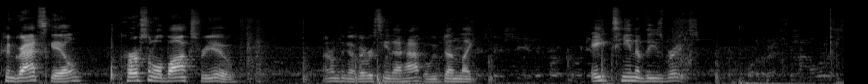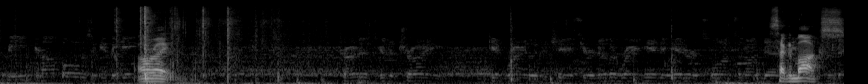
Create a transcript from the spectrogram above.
Congrats, Gale. Personal box for you. I don't think I've ever seen that happen. We've done like 18 of these breaks. All right. Second box.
